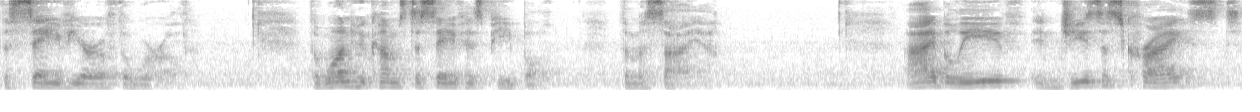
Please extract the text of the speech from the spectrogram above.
the Savior of the world, the one who comes to save his people, the Messiah. I believe in Jesus Christ,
